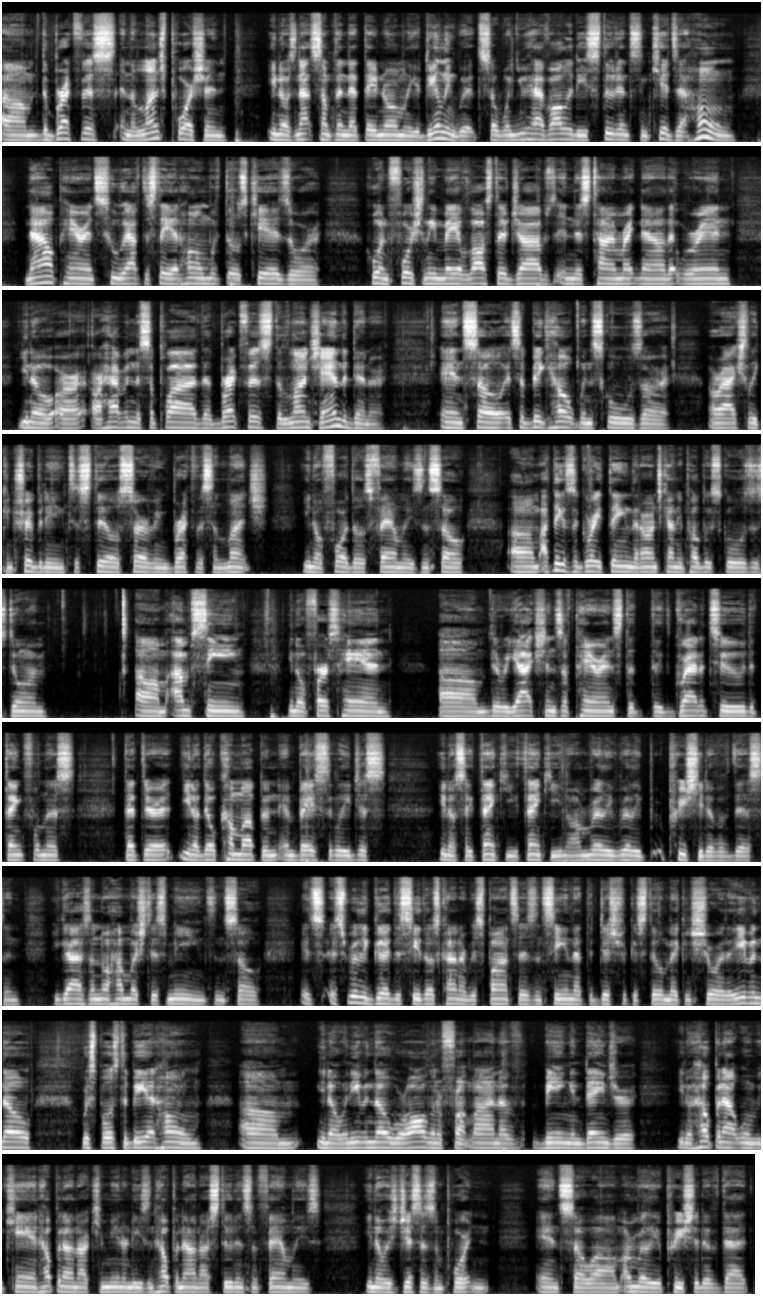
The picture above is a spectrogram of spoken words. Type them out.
um, the breakfast and the lunch portion, you know, is not something that they normally are dealing with. So when you have all of these students and kids at home, now parents who have to stay at home with those kids or who unfortunately may have lost their jobs in this time right now that we're in, you know, are, are having to supply the breakfast, the lunch, and the dinner. And so it's a big help when schools are are actually contributing to still serving breakfast and lunch, you know, for those families. And so um, I think it's a great thing that Orange County Public Schools is doing. Um, I'm seeing, you know, firsthand um, the reactions of parents, the, the gratitude, the thankfulness that they're you know they'll come up and, and basically just you know say thank you thank you you know i'm really really appreciative of this and you guys don't know how much this means. And so it's it's really good to see those kind of responses and seeing that the district is still making sure that even though we're supposed to be at home um, you know and even though we're all in the front line of being in danger you know helping out when we can helping out our communities and helping out our students and families you know is just as important. And so um, i'm really appreciative that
